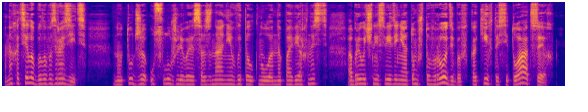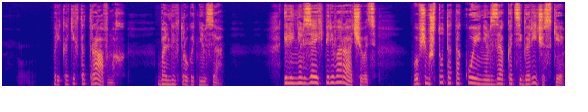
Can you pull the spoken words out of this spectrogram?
Она хотела было возразить, но тут же услужливое сознание вытолкнуло на поверхность обрывочные сведения о том, что вроде бы в каких-то ситуациях, при каких-то травмах, больных трогать нельзя. Или нельзя их переворачивать. В общем, что-то такое нельзя категорически.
